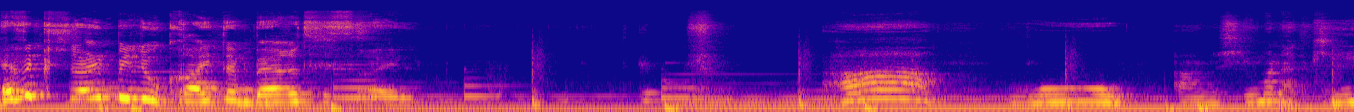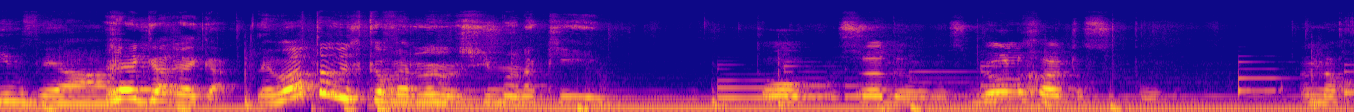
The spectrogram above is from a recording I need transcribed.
איזה קשיים בדיוק ראיתם בארץ ישראל? אה, הוא, האנשים ענקים וה... רגע, רגע, למה אתה מתכוון אנשים ענקיים? טוב, בסדר, נסביר לך את הסיפור. אנחנו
